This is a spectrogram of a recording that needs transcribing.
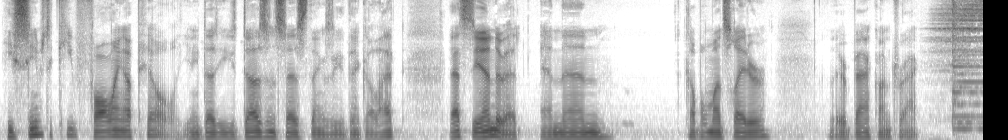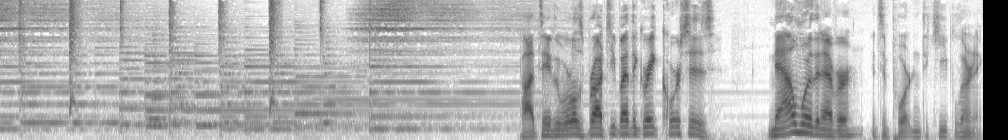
he seems to keep falling uphill. He does he does and says things that you think, oh, that that's the end of it, and then a couple months later, they're back on track. Pod Save the World is brought to you by the Great Courses. Now more than ever, it's important to keep learning,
